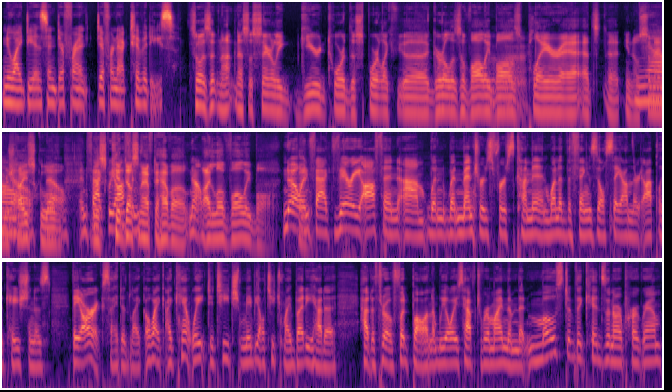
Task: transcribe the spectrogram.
new ideas and different different activities. So is it not necessarily geared toward the sport? Like if a girl is a volleyball mm-hmm. player at, at, you know no. Sammamish High School, no. In fact, this kid often, doesn't have to have a no. I love volleyball. No, thing. in fact, very often um, when when mentors first come in, one of the things they'll say on their application is they are excited, like, oh, I, I can't wait to teach. Maybe I'll teach my buddy how to how to throw a football. And we always have to remind them that most of the kids in our program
